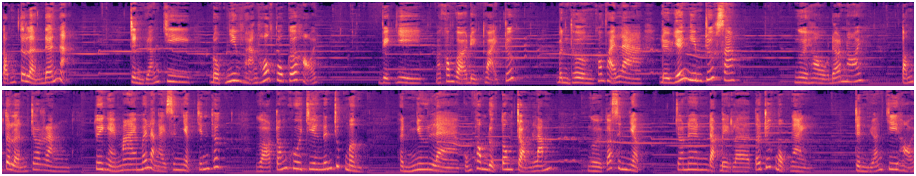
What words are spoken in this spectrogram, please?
tổng tư lệnh đến ạ. Trình Doãn Chi đột nhiên hoảng hốt vô cớ hỏi. Việc gì mà không gọi điện thoại trước? Bình thường không phải là đều giới nghiêm trước sao? Người hầu đó nói Tổng tư lệnh cho rằng Tuy ngày mai mới là ngày sinh nhật chính thức, Gõ trống khui chiên đến chúc mừng, Hình như là cũng không được tôn trọng lắm. Người có sinh nhật, Cho nên đặc biệt là tới trước một ngày. Trình Doãn Chi hỏi,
